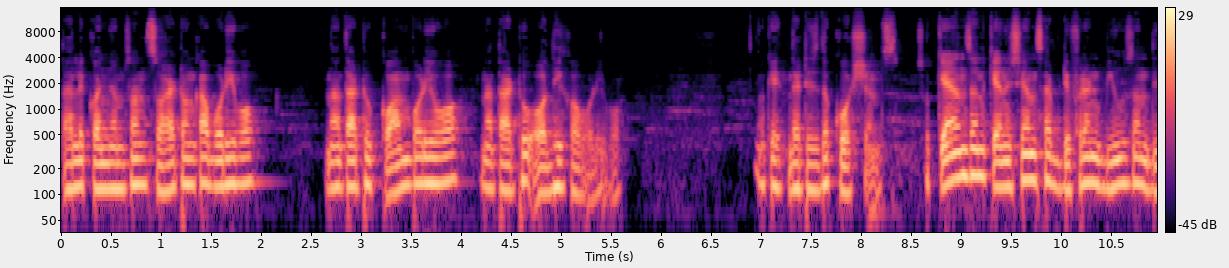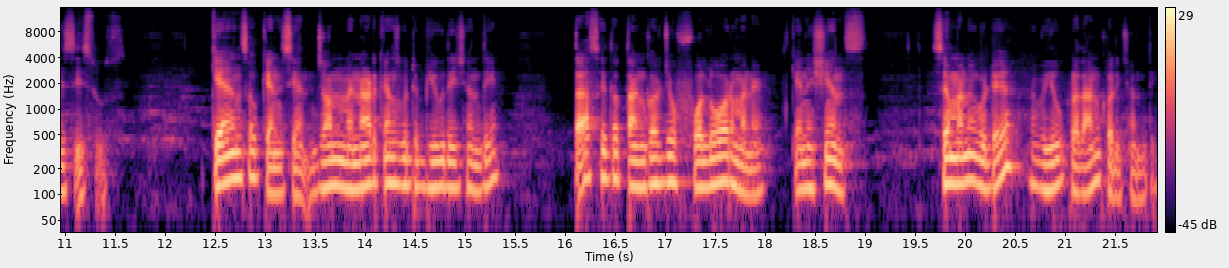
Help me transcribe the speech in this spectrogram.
ତାହେଲେ କଞ୍ଜମ୍ପସନ୍ ଶହେ ଟଙ୍କା ବଢ଼ିବ ନା ତାଠୁ କମ୍ ବଢ଼ିବ ନା ତାଠୁ ଅଧିକ ବଢ଼ିବ okay that is the questions so Keynes and Keynesians have different views on these issues Keynes और Keynesian John Maynard Keynes ଗୋଟେ view ଦେଇଛନ୍ତି ତା ସହିତ ତାଙ୍କର ଯେଉଁ ଫଲୋଅର୍ ମାନେ କେନେସିଆନ୍ସ ସେମାନେ ଗୋଟେ ଭ୍ୟୁ ପ୍ରଦାନ କରିଛନ୍ତି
